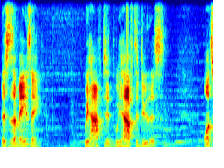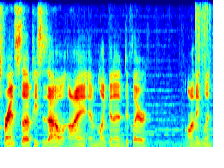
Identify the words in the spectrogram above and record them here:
This is amazing. We have to we have to do this. Once France uh, pieces out, I am like gonna declare on England.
